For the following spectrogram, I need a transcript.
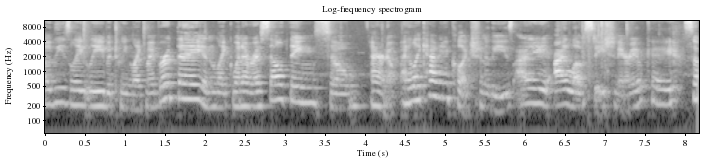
of these lately between like my birthday and like whenever I sell things. So I don't know. I like having a collection of these. I I love stationery. Okay. So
